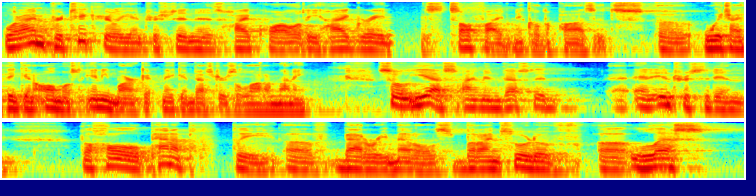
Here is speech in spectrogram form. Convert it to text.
what I'm particularly interested in is high quality, high grade sulfide nickel deposits, uh, which I think in almost any market make investors a lot of money. So, yes, I'm invested and interested in the whole panoply of battery metals, but I'm sort of uh, less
